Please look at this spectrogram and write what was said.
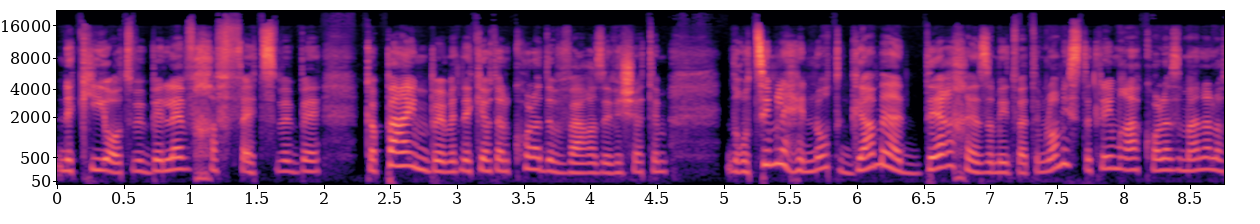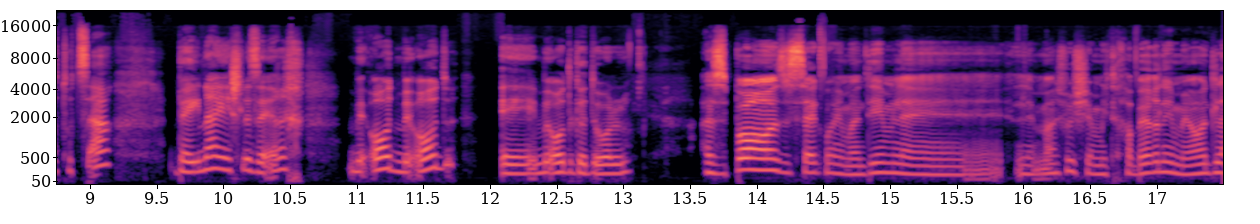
נקיות ובלב חפץ ובכפיים באמת נקיות על כל הדבר הזה, ושאתם רוצים ליהנות גם מהדרך היזמית, ואתם לא מסתכלים רק כל הזמן על התוצאה, בעיניי יש לזה ערך מאוד מאוד אה, מאוד גדול. אז פה זה סגווי מדהים ל... למשהו שמתחבר לי מאוד ל...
